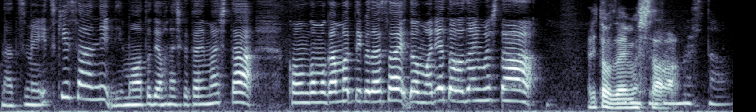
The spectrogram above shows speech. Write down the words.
夏目いつきさんにリモートでお話伺いました。今後も頑張ってください。どうもありがとうございました。ありがとうございましありがとうございました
